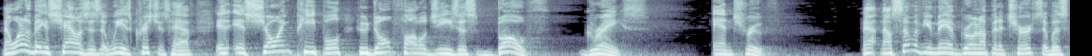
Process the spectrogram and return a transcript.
Now, one of the biggest challenges that we as Christians have is showing people who don't follow Jesus both grace and truth. Now, now, some of you may have grown up in a church that was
